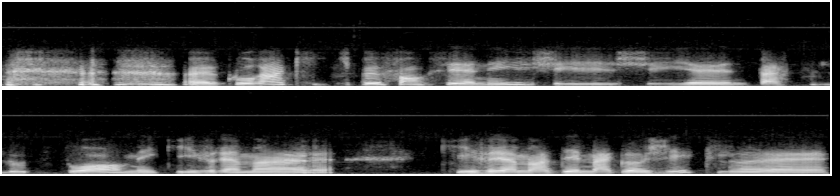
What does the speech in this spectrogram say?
un courant qui, qui, peut fonctionner chez, chez une partie de l'auditoire, mais qui est vraiment euh, qui est vraiment démagogique. Là. Euh,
